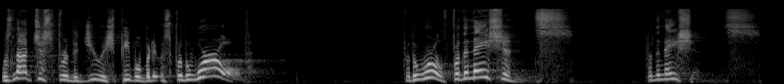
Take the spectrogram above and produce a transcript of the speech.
was not just for the Jewish people, but it was for the world. For the world, for the nations. For the nations.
